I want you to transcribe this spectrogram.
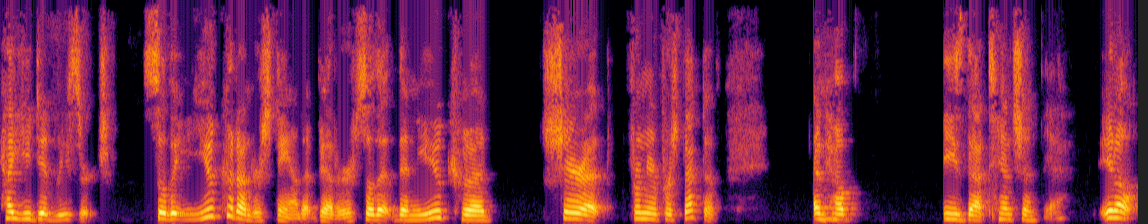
how you did research so that you could understand it better, so that then you could share it from your perspective and help ease that tension. Yeah. You know,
